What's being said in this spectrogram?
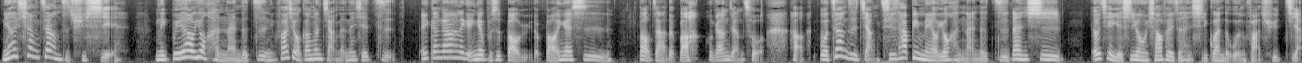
你要像这样子去写，你不要用很难的字。你发现我刚刚讲的那些字，诶，刚刚那个应该不是暴雨的暴，应该是爆炸的爆。我刚刚讲错。好，我这样子讲，其实它并没有用很难的字，但是。而且也是用消费者很习惯的文法去讲。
